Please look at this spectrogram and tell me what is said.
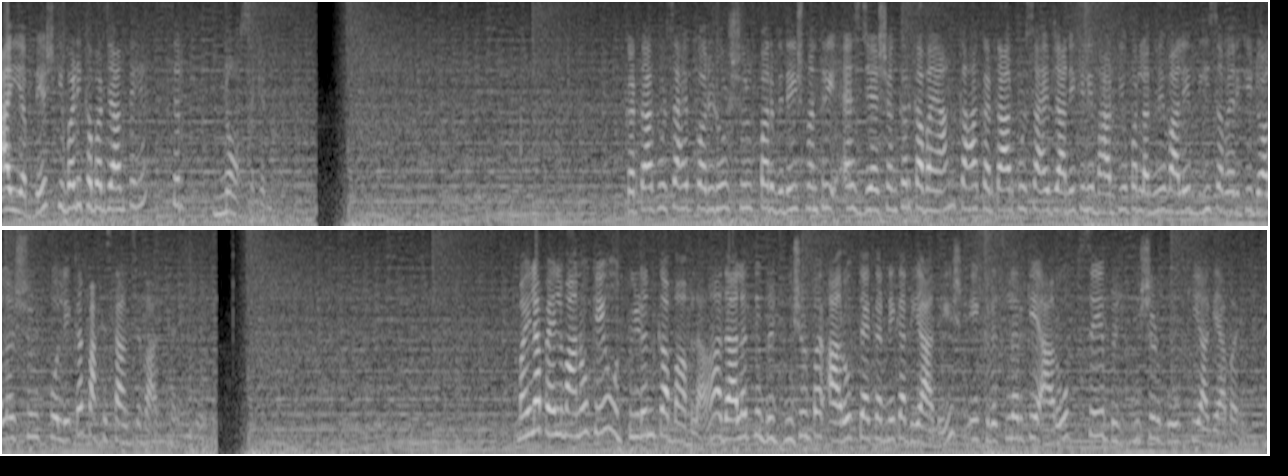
आइए अब देश की बड़ी खबर जानते हैं। सिर्फ़ नौ सेकंड। करतारपुर साहिब कॉरिडोर शुल्क पर विदेश मंत्री एस जयशंकर का बयान, कहा करतारपुर साहिब जाने के लिए भारतीयों पर लगने वाले 20 अमेरिकी डॉलर शुल्क को लेकर पाकिस्तान से बात करेंगे। महिला पहलवानों के उत्पीड़न का मामला, अदालत ने ब्रिजभूषण पर आरोप तय करने का दिया आदेश, एक रेसलर के आरोप से ब्रिजभूषण को किया गया बरी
